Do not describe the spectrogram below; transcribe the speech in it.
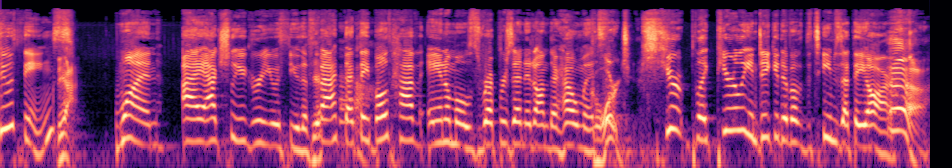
Two things. Yeah. One, I actually agree with you. The Yeah. fact that they both have animals represented on their helmets. Gorgeous. Pure, like purely indicative of the teams that they are. Yeah.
